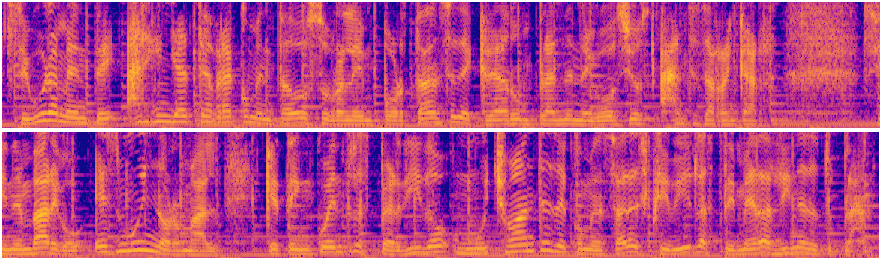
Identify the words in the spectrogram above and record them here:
seguramente alguien ya te habrá comentado sobre la importancia de crear un plan de negocios antes de arrancar. Sin embargo, es muy normal que te encuentres perdido mucho antes de comenzar a escribir las primeras líneas de tu plan.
